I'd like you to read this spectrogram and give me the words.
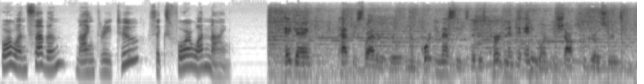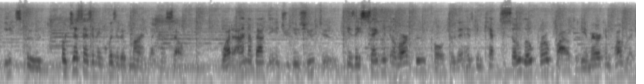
417 932 6419. Hey gang, Patrick Slattery here with an important message that is pertinent to anyone who shops for groceries, eats food, or just has an inquisitive mind like myself. What I'm about to introduce you to is a segment of our food culture that has been kept so low profile to the American public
